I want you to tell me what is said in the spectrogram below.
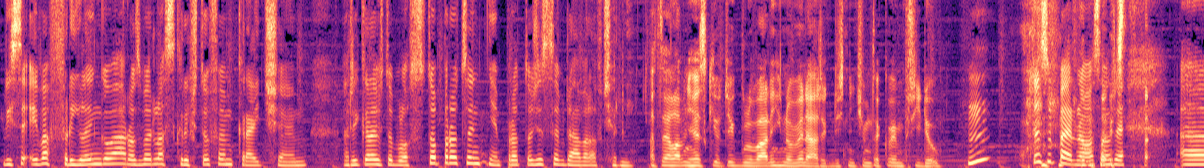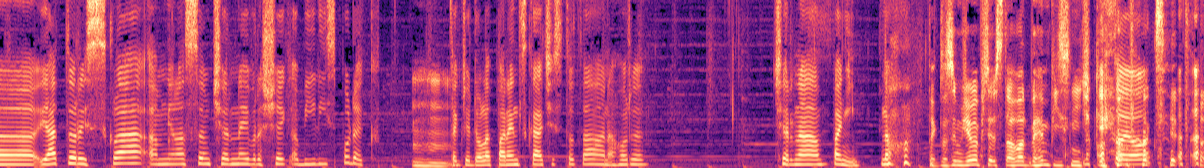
když se Iva Freelingová rozvedla s Krištofem Krajčem a říkala, že to bylo stoprocentně proto, že se vdávala v černý. A to je hlavně hezký od těch bulvárních novinářek, když něčím takovým přijdou. To je super, no, samozřejmě. Uh, já to riskla a měla jsem černý vršek a bílý spodek. Mhm. Takže dole panenská čistota a nahoře černá paní. No, Tak to si můžeme představovat během písničky. No, to jo. A pak si to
